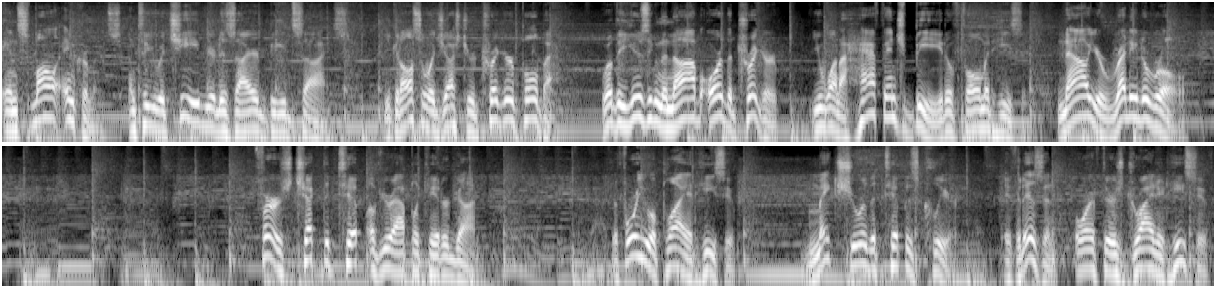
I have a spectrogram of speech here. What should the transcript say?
in small increments until you achieve your desired bead size. You can also adjust your trigger pullback. Whether using the knob or the trigger, you want a half inch bead of foam adhesive. Now you're ready to roll. First, check the tip of your applicator gun. Before you apply adhesive, make sure the tip is clear. If it isn't, or if there's dried adhesive,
